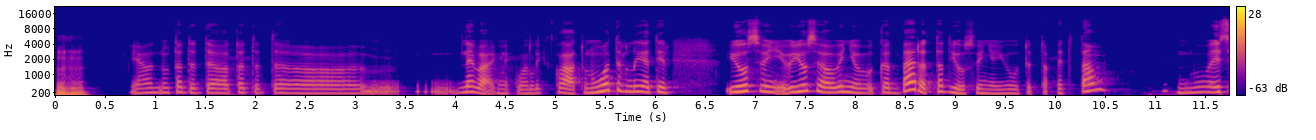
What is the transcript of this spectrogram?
Mm -hmm. Ja, nu tad, tad, tad, tad nevajag neko likt klāt. Un otra lieta ir, jūs, viņu, jūs jau viņu, kad berat, tad jūs viņu jūtat. Pēc tam nu, es,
